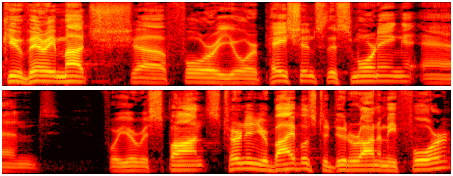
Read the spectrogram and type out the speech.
thank you very much uh, for your patience this morning and for your response. Turn in your Bibles to Deuteronomy 4.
